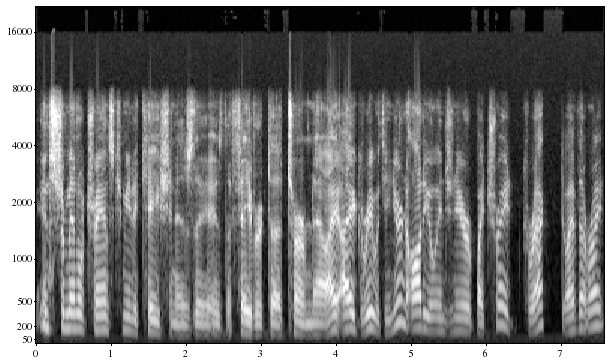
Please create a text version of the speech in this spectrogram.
instrumental transcommunication is the is the favorite uh, term now. I, I agree with you. And you're an audio engineer by trade, correct? Do I have that right?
